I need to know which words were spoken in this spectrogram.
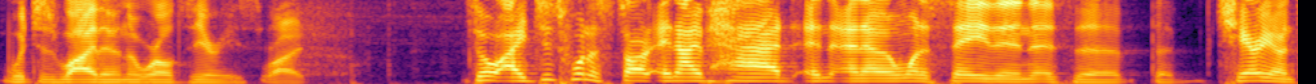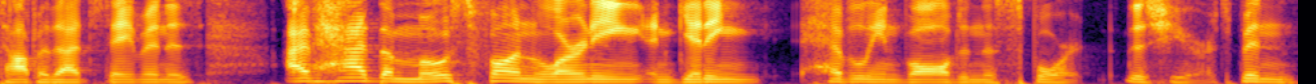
which is why they're in the World Series Right. so I just want to start, and I've had, and, and I want to say then as the the cherry on top of that statement is, I've had the most fun learning and getting heavily involved in this sport this year. It's been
